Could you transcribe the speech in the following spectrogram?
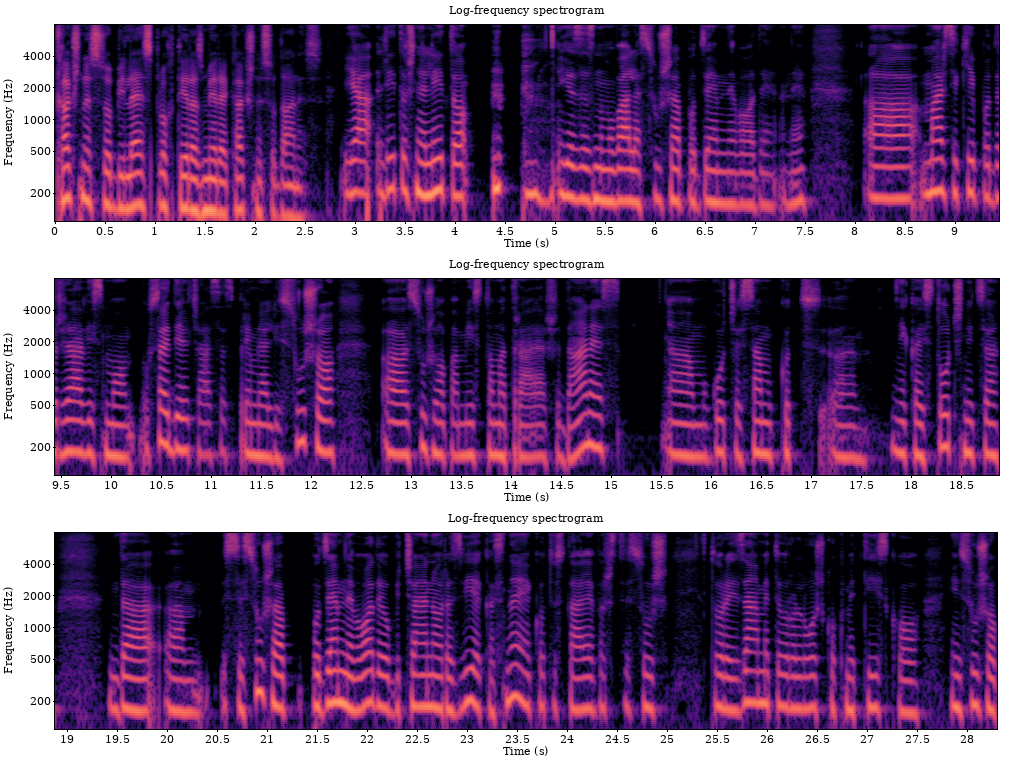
Kakšne so bile sploh te razmere, kakšne so danes? Ja, letošnje leto je zaznamovala suša podzemne vode. Uh, Marsikje po državi smo vsaj del časa spremljali sušo, uh, suša pa mestoma traja še danes. Uh, mogoče sam kot uh, neka istočnica, da um, se suša podzemne vode običajno razvije kasneje kot ostale vrste suš, torej za meteorološko, kmetijsko in sušo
